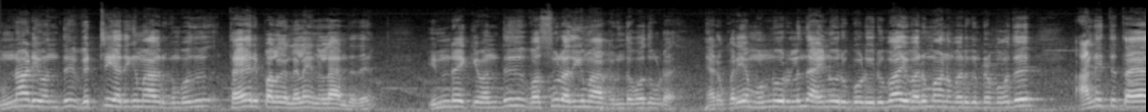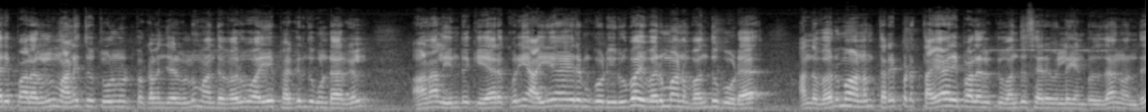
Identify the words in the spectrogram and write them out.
முன்னாடி வந்து வெற்றி அதிகமாக இருக்கும்போது தயாரிப்பாளர்கள் நிலை நல்லா இருந்தது. இன்றைக்கு வந்து வசூல் அதிகமாக இருந்தபோது கூட ஏறக்குறைய முந்நூறுலேருந்து ஐநூறு கோடி ரூபாய் வருமானம் வருகின்ற போது அனைத்து தயாரிப்பாளர்களும் அனைத்து தொழில்நுட்ப கலைஞர்களும் அந்த வருவாயை பகிர்ந்து கொண்டார்கள். ஆனால் இன்றைக்கு ஏறக்குறைய ஐயாயிரம் கோடி ரூபாய் வருமானம் வந்து கூட அந்த வருமானம் திரைப்பட தயாரிப்பாளருக்கு வந்து சேரவில்லை என்பதுதான் வந்து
